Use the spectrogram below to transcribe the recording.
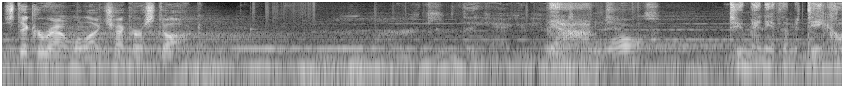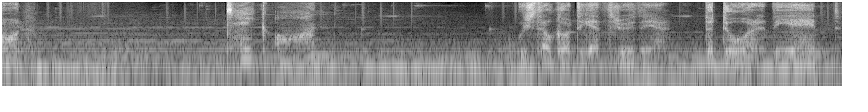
Stick around while I check our stock. They're armed. Too many of them to take on. Take on? We still got to get through there. The door at the end.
